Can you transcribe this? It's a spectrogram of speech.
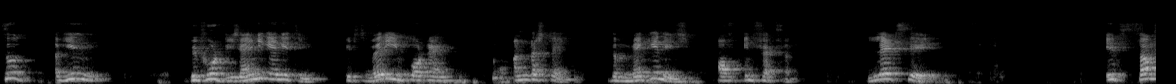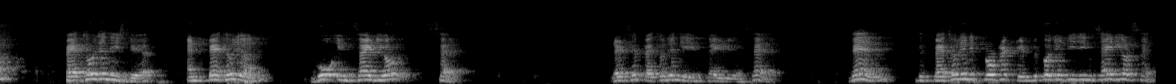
So again, before designing anything, it's very important to understand the mechanism of infection. Let's say if some pathogen is there and pathogen go inside your cell. Let's say pathogen is inside your cell. Then this pathogen is protected because it is inside your cell.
